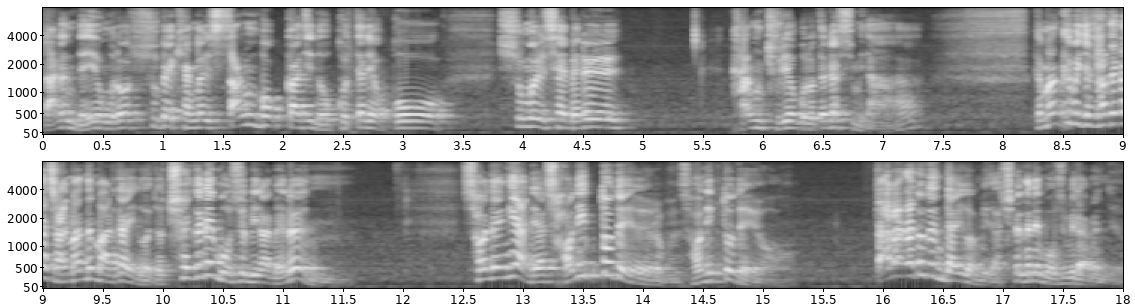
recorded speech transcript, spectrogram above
라는 내용으로 수백 향을 쌍복까지 놓고 때렸고 23배를 강주력으로 때렸습니다. 그만큼 이제 사대가 잘 맞는 말이다 이거죠. 최근의 모습이라면은 선행이 아니라 선입도 돼요, 여러분. 선입도 돼요. 따라가도 된다 이겁니다. 최근의 모습이라면요.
